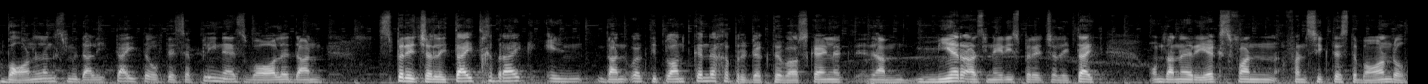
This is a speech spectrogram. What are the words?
behandelingsmodaliteite of dissiplines waar hulle dan spiritualiteit gebruik en dan ook die plantkundige produkte waarskynlik dan meer as net die spiritualiteit om dan 'n reeks van van siektes te behandel.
